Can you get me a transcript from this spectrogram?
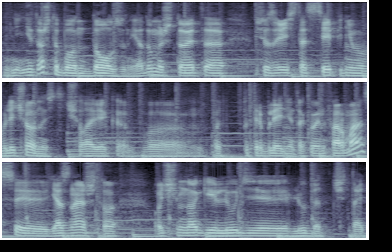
не, не то, чтобы он должен. Я думаю, что это все зависит от степени вовлеченности человека в потребление такой информации. Я знаю, что очень многие люди любят читать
